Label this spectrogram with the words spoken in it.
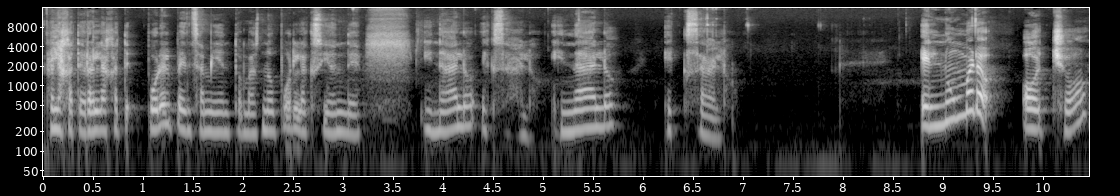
relájate, relájate por el pensamiento, más no por la acción de inhalo, exhalo, inhalo, exhalo. El número 8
